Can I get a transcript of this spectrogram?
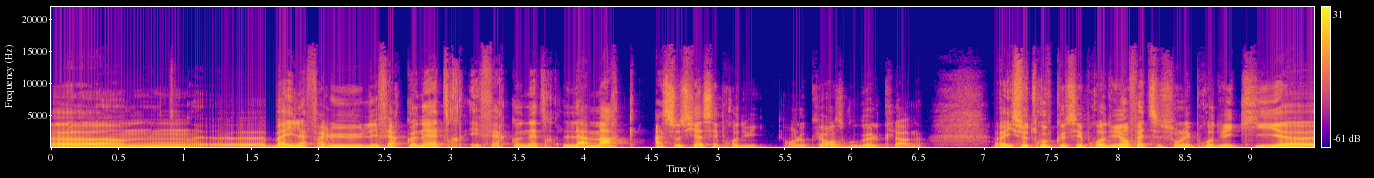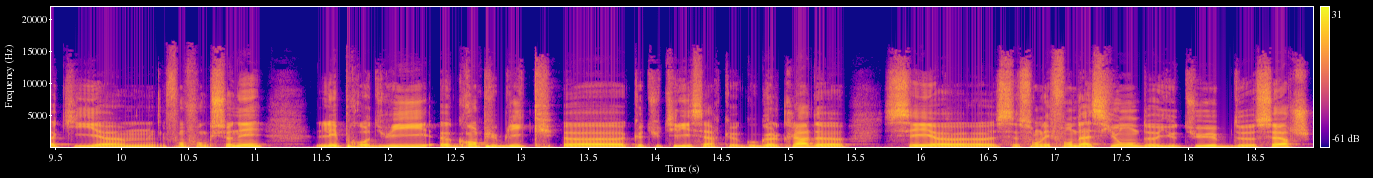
euh, bah, il a fallu les faire connaître et faire connaître la marque associée à ces produits, en l'occurrence Google Cloud. Euh, il se trouve que ces produits, en fait, ce sont les produits qui, euh, qui euh, font fonctionner les produits euh, grand public que tu utilises. C'est-à-dire que Google Cloud, c'est, ce sont les fondations de YouTube, de Search.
